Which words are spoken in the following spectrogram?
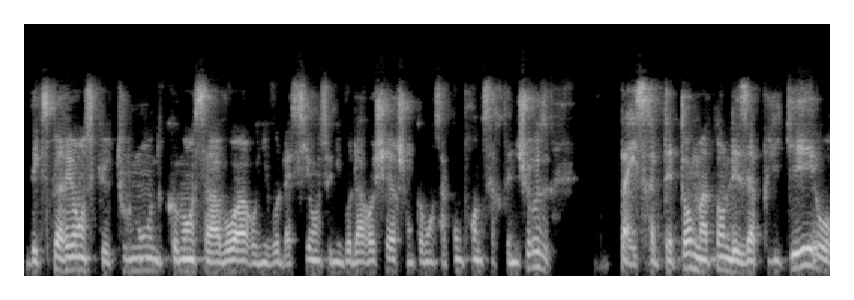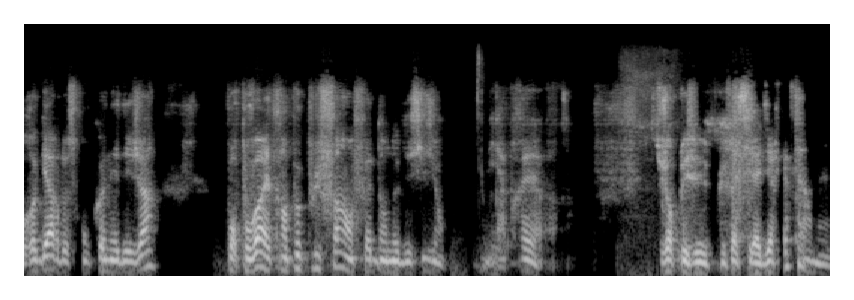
d'expérience que tout le monde commence à avoir au niveau de la science, au niveau de la recherche, on commence à comprendre certaines choses. Bah, il serait peut-être temps maintenant de les appliquer au regard de ce qu'on connaît déjà pour pouvoir être un peu plus fin en fait dans nos décisions. Et après, euh, c'est toujours plus, plus facile à dire qu'à faire. Mais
